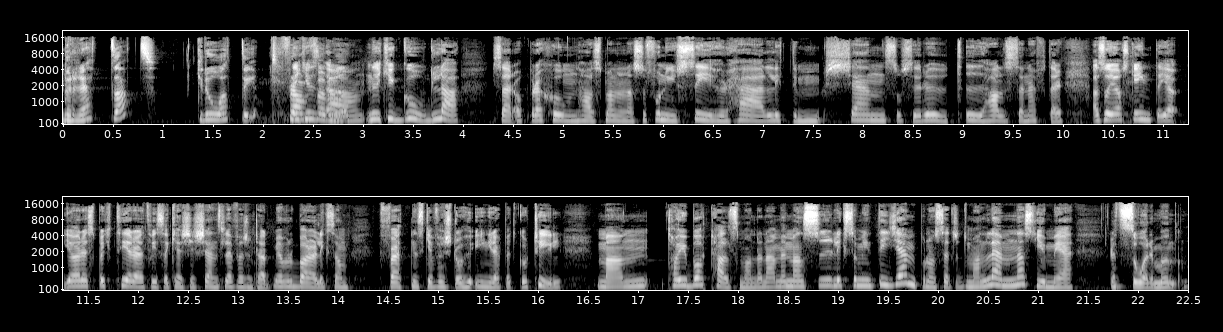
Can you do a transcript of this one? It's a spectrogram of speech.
berättat, gråtit framför Ni kan, mig? ja, ni kan googla så här, operation halsmallarna så får ni ju se hur härligt det känns och ser ut i halsen efter. Alltså jag ska inte, jag, jag respekterar att vissa kanske är känsliga för sånt här men jag vill bara liksom för att ni ska förstå hur ingreppet går till. Man tar ju bort halsmandlarna men man syr liksom inte igen på något sätt utan man lämnas ju med Ett sår i munnen.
